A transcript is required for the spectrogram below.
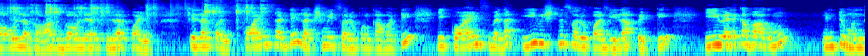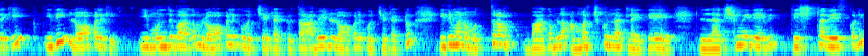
బౌల్లో గాజు బౌల్ లేదా చిల్లర కాయిన్స్ చిల్లర కాయిన్స్ కాయిన్స్ అంటే లక్ష్మీ స్వరూపం కాబట్టి ఈ కాయిన్స్ మీద ఈ విష్ణు స్వరూపాన్ని ఇలా పెట్టి ఈ వెనక భాగము ఇంటి ముందుకి ఇది లోపలికి ఈ ముందు భాగం లోపలికి వచ్చేటట్టు తాబేలు లోపలికి వచ్చేటట్టు ఇది మనం ఉత్తరం భాగంలో అమర్చుకున్నట్లయితే లక్ష్మీదేవి తిష్ట వేసుకొని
